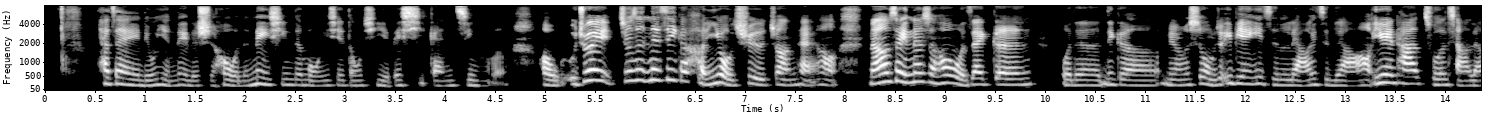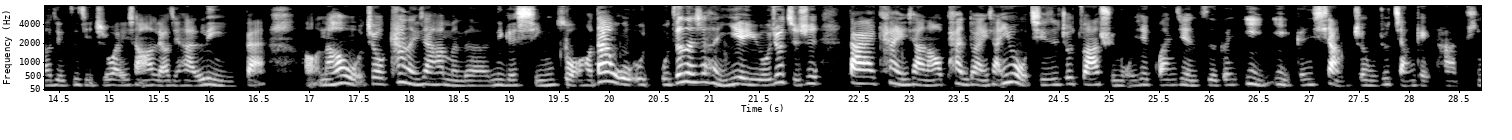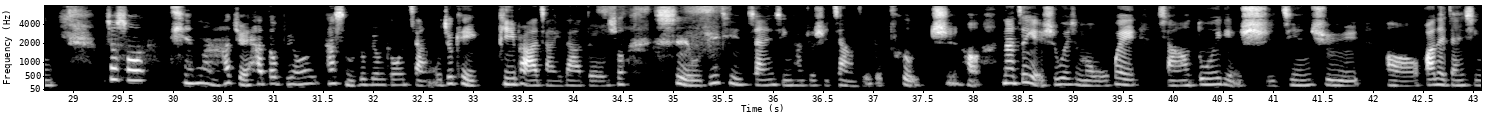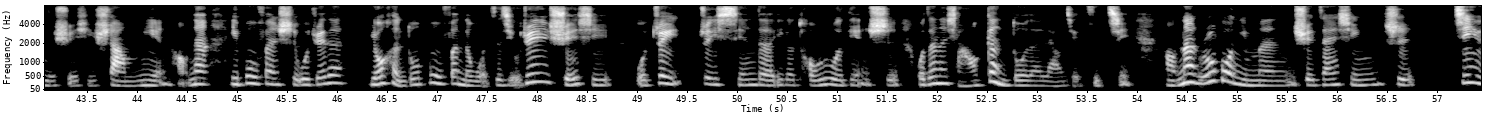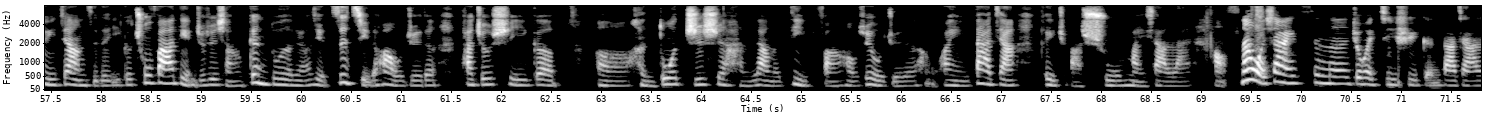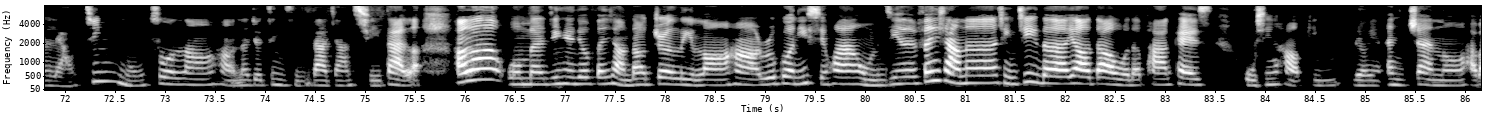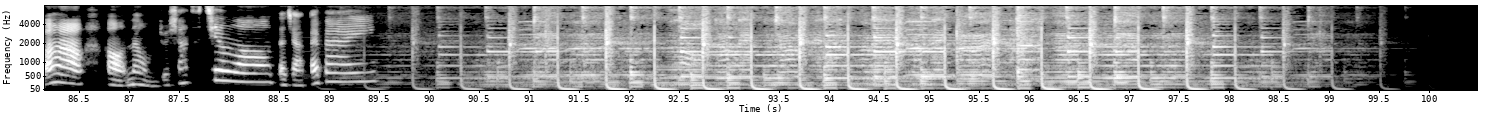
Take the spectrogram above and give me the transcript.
他在流眼泪的时候，我的内心的某一些东西也被洗干净了。哦，我就会就是那是一个很有趣的状态哈。然后所以那时候我在跟我的那个美容师，我们就一边一直聊一直聊哦，因为他除了想要了解自己之外，也想要了解他的另一半。好，然后我就看了一下他们的那个星座哈。当然我我我真的是很业余，我就只是大概看一下，然后判断一下，因为我其实就抓取某一些关键字跟意义跟象征，我就讲给他听，就说。天呐，他觉得他都不用，他什么都不用跟我讲，我就可以噼里啪啦讲一大堆。我说是，我觉得其实占星它就是这样子一个特质哈。那这也是为什么我会想要多一点时间去呃花在占星的学习上面哈。那一部分是我觉得有很多部分的我自己，我觉得学习我最最先的一个投入的点是，我真的想要更多的了解自己。好，那如果你们学占星是。基于这样子的一个出发点，就是想要更多的了解自己的话，我觉得它就是一个呃很多知识含量的地方哈，所以我觉得很欢迎大家可以去把书买下来。好，那我下一次呢就会继续跟大家聊金牛座啦，好，那就敬请大家期待了。好了，我们今天就分享到这里了哈。如果你喜欢我们今天的分享呢，请记得要到我的 Podcast。五星好评，留言按赞哦，好不好？好，那我们就下次见喽，大家拜拜。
